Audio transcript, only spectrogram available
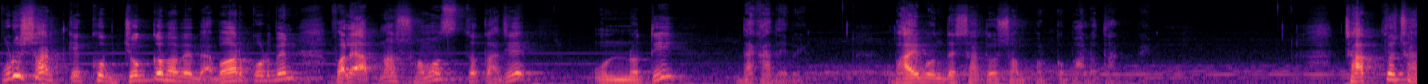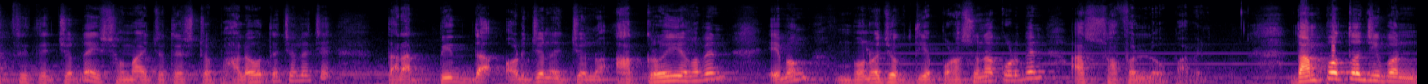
পুরুষার্থকে খুব যোগ্যভাবে ব্যবহার করবেন, ফলে আপনার সমস্ত কাজে উন্নতি দেখা দেবে। ভাই বোনদের সাথেও সম্পর্ক ভালো থাকবে। ছাত্রছাত্রীদের জন্য এই সময় যথেষ্ট ভালো হতে চলেছে। তারা বিদ্যা অর্জনের জন্য আগ্রহী হবেন এবং মনোযোগ দিয়ে পড়াশোনা করবেন আর সাফল্যও পাবেন। দাম্পত্য জীবন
